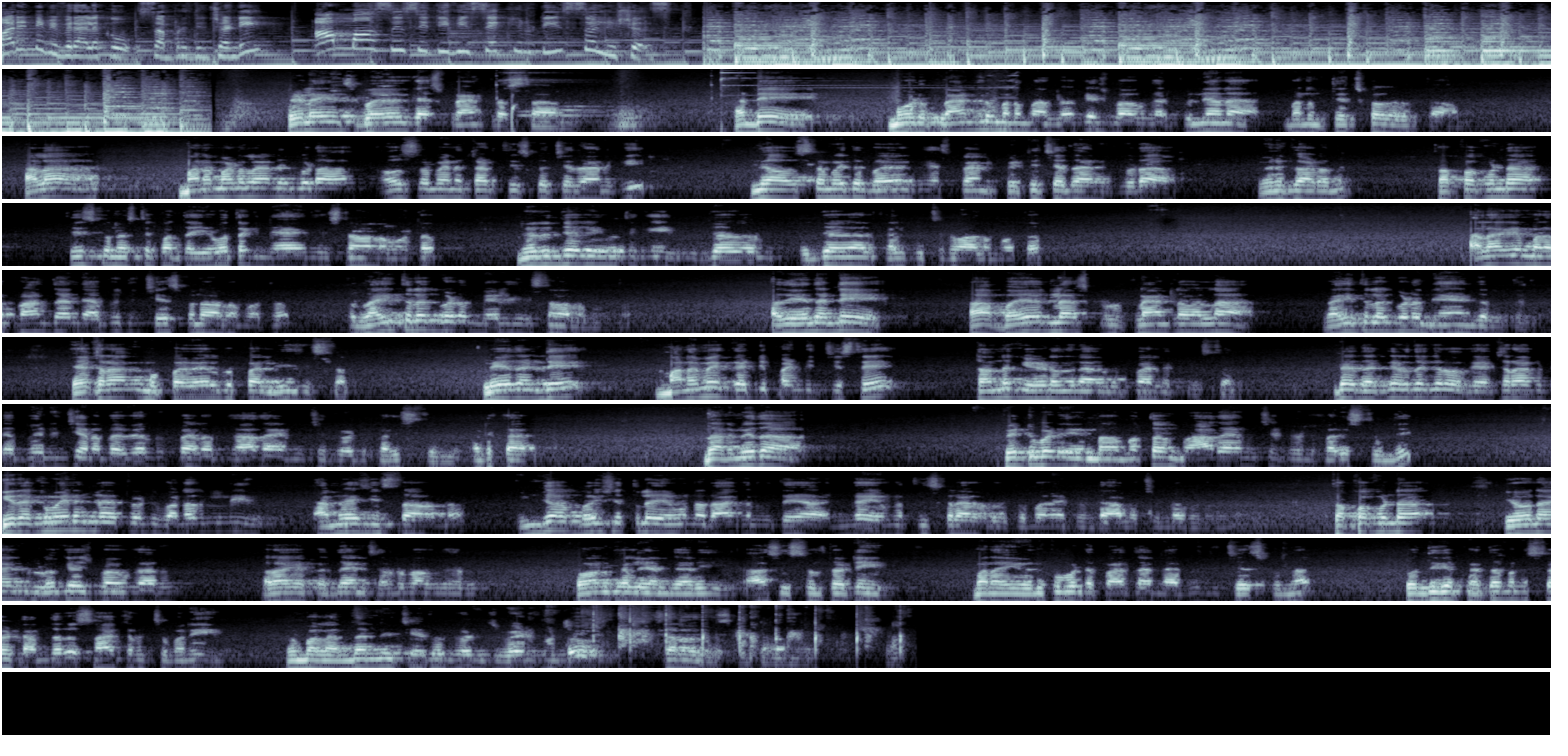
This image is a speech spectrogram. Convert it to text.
మరిన్ని వివరాలకు సంప్రదించండి. Amma CCTV security solutions. Reliance biogas ప్లాంట్లు వస్తా అంటే మూడు ప్లాంట్లు మనం మన లోకేష్ బాబు గారి పుణ్యాన మనం తెచ్చుకోగలుగుతాం. అలా మన మండలానికి కూడా అవసరమైన కాడ తీసుకొచ్చేదానికి ఇంకా అవసరమైతే బయోగ్యాస్ ప్లాంట్ పెట్టించేదానికి కూడా వెనుకాడను. తప్పకుండా తీసుకుని వస్తే కొంత యువతకి న్యాయం చేసిన వాళ్ళం అవుతాం. నిరుద్యోగ యువతకి ఉద్యోగం ఉద్యోగాలు కల్పించిన వాళ్ళం అవుతాం. అలాగే మన ప్రాంతాన్ని అభివృద్ధి చేసుకున్న వాళ్ళం అవుతాం. రైతులకు కూడా మేలు చేసిన వాళ్ళం అవుతాం. అది ఏంటంటే ఆ బయోగ్లాస్ ప్లాంట్ల వల్ల రైతులకు కూడా న్యాయం జరుగుతుంది. ఎకరాకు ముప్పై వేల రూపాయలు లీజ్ ఇస్తాం. లేదంటే మనమే గడ్డి పండించిస్తే టన్నుకి ఏడు వందల యాభై రూపాయలు లెక్క ఇస్తారు. అంటే దగ్గర దగ్గర ఒక ఎకరాకు డెబ్బై నుంచి ఎనభై వేల రూపాయల వరకు ఆదాయం ఇచ్చేటువంటి పరిస్థితి ఉంది. అంటే దాని మీద పెట్టుబడి మొత్తం ఆదాయం వచ్చేటువంటి పరిస్థితి ఉంది. ఈ రకమైనటువంటి వనరుల్ని అన్వేషిస్తా ఉన్నాం. ఇంకా భవిష్యత్తులో ఏమన్నా రాగలుగుతాయా? ఇంకా ఏమన్నా తీసుకురాగలుగుతామా అనేటువంటి ఆలోచనలో కూడా తప్పకుండా యువనాయకుడు లోకేష్ బాబు గారు అలాగే పెద్ద ఆయన చంద్రబాబు గారు పవన్ కళ్యాణ్ గారి ఆశీస్సులతోటి మన ఈ వెనుకబడ్డ ప్రాంతాన్ని అభివృద్ధి చేసుకున్నా కొద్దిగా పెద్ద మనసుతోటి అందరూ సహకరించమని మిమ్మల్ని అందరినీ చేతులు జోడించి వేడుకుంటూ సెలవు తీసుకుంటాను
